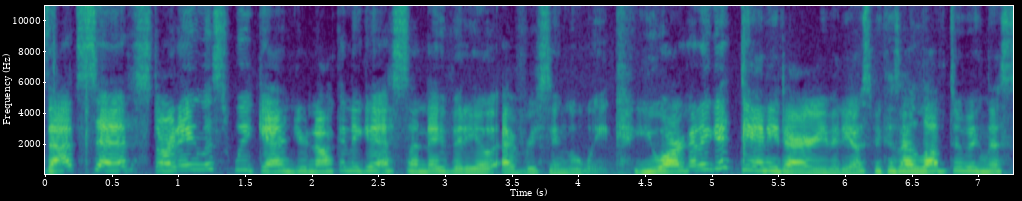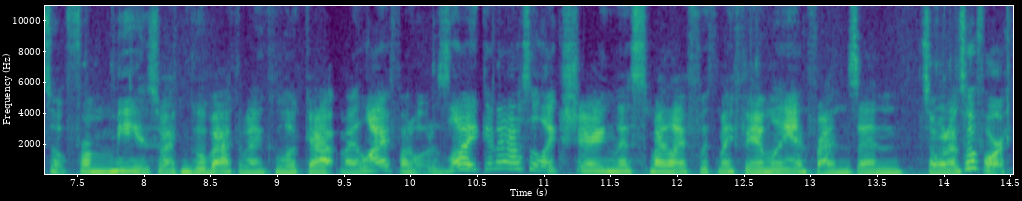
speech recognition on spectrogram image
That said, starting this weekend, you're not going to get a Sunday video every single week. You are going to get Dani Diary videos because I love doing this so from me so I can go back and I can look at my life on what it was like and I also like sharing this, my life with my family and friends and so on and so forth.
